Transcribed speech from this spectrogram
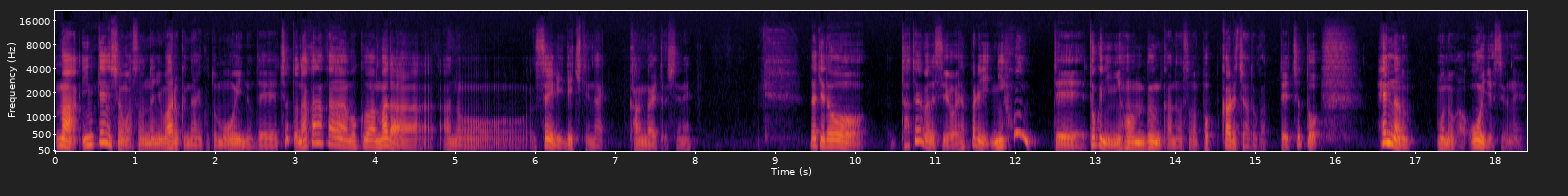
まあインテンションはそんなに悪くないことも多いのでちょっとなかなか僕はまだあの整理できてない。考えとしてね。だけど例えばですよ。やっぱり日本って特に日本文化のそのポップカルチャーとかってちょっと変なものが多いですよね。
